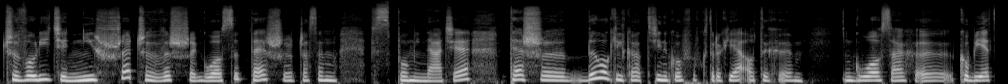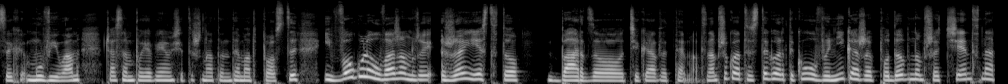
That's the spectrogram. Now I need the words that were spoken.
czy wolicie niższe czy wyższe głosy, też czasem wspominacie. Też było kilka odcinków, w których ja o tych głosach y, kobiecych mówiłam. Czasem pojawiają się też na ten temat posty i w ogóle uważam, że, że jest to bardzo ciekawy temat. Na przykład z tego artykułu wynika, że podobno przeciętna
